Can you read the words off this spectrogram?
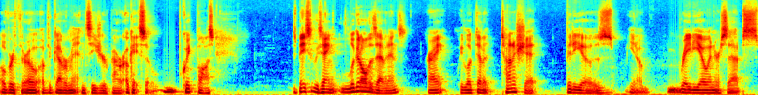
overthrow of the government and seizure of power. Okay, so quick pause. It's basically saying, look at all this evidence, right? We looked at a ton of shit, videos, you know, radio intercepts,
